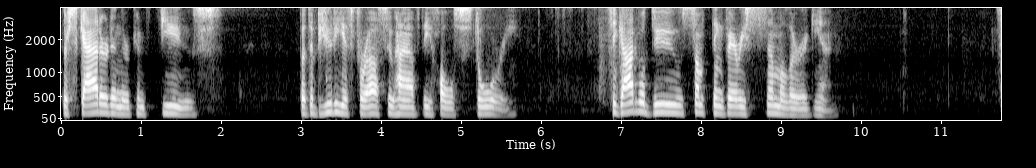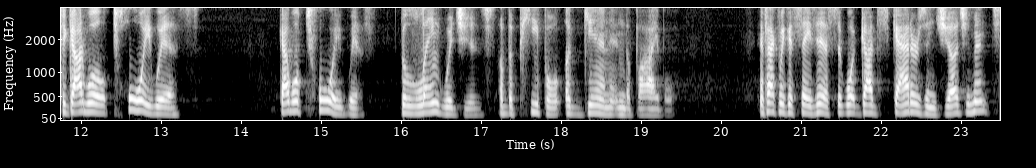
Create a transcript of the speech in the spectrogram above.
They're scattered and they're confused. But the beauty is for us who have the whole story. See, God will do something very similar again. See, God will toy with, God will toy with the languages of the people again in the Bible. In fact, we could say this that what God scatters in judgment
